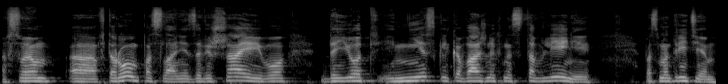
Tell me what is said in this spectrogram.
в своем э, втором послании, завершая его, дает несколько важных наставлений. Посмотрите,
